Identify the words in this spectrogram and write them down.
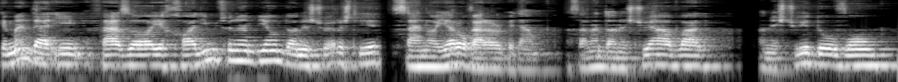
که من در این فضای خالی می‌تونم بیام دانشجوی رشته صنایع رو قرار بدم. مثلا دانشجوی اول دانشجوی دوم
